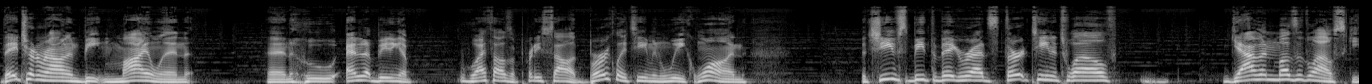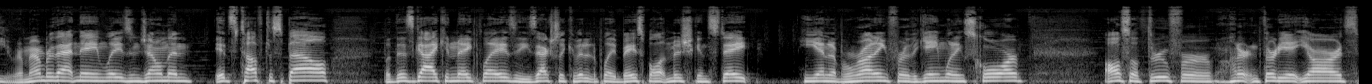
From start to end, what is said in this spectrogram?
They turn around and beat Milan, and who ended up beating a who I thought was a pretty solid Berkeley team in week one. The Chiefs beat the Big Reds 13 to 12. Gavin Muzadlowski. Remember that name, ladies and gentlemen. It's tough to spell, but this guy can make plays. He's actually committed to play baseball at Michigan State. He ended up running for the game winning score. Also threw for 138 yards.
